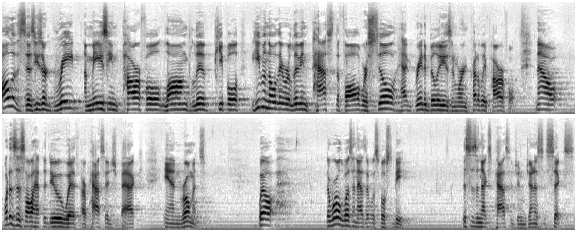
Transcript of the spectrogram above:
all of this is these are great, amazing, powerful, long lived people. Even though they were living past the fall, were still had great abilities and were incredibly powerful. Now, what does this all have to do with our passage back in Romans? Well, the world wasn't as it was supposed to be. This is the next passage in Genesis 6.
